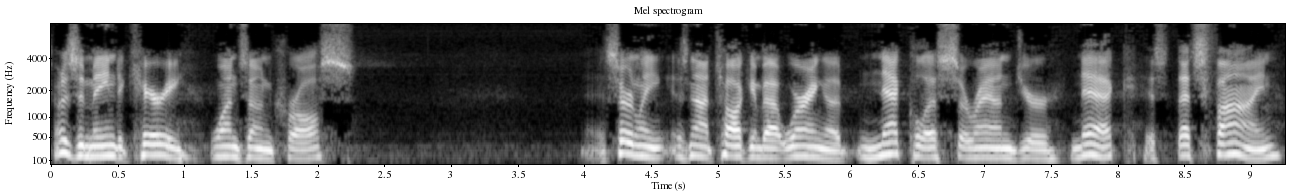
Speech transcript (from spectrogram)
What does it mean to carry one's own cross? It certainly is not talking about wearing a necklace around your neck. It's, that's fine.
